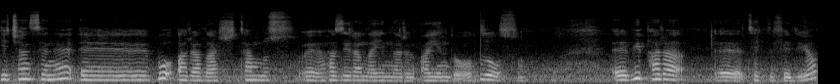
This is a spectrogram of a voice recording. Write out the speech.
Geçen sene e, bu aralar Temmuz, e, Haziran ayınların ayında oldu olsun. E, bir para e, teklif ediyor.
